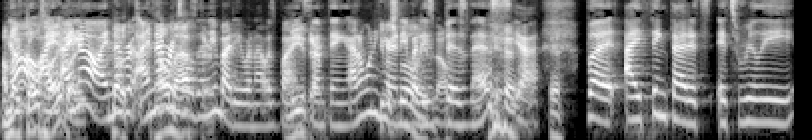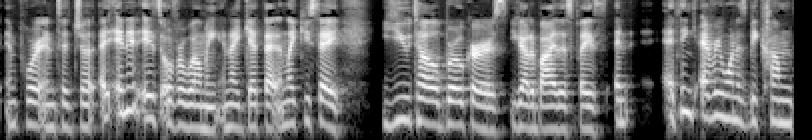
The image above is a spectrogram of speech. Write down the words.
I'm no, like, don't tell I, I know. I No, never, I never told after. anybody when I was buying Neither. something. I don't want to hear anybody's business. Yeah, Yeah. But I think that it's it's really important to just, and it is overwhelming, and I get that. And like you say, you tell brokers you got to buy this place, and I think everyone has become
